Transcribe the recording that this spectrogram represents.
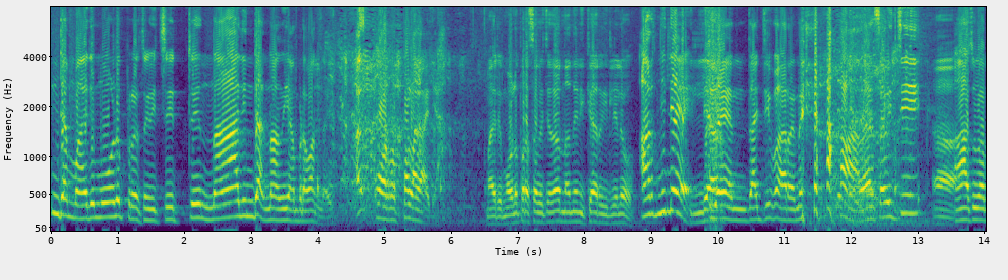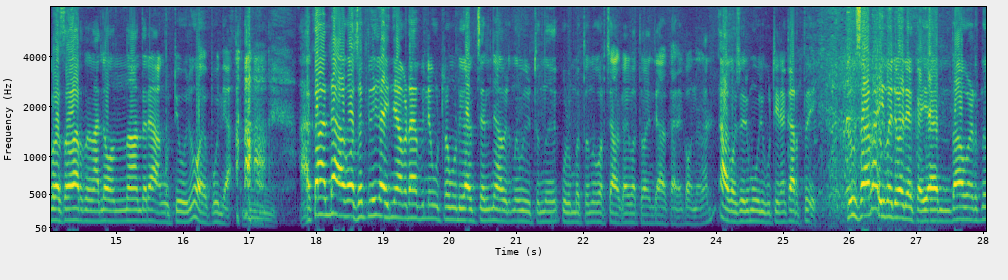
എന്റെ മരുമോൾ പ്രസവിച്ചിട്ട് നാലിന്റെ അണ്ണാന്ന് ഞാൻ ഇവിടെ വന്നത്. അത് ഉറപ്പുള്ള കാര്യമാണ് മരുമോൾ പ്രസവിച്ചത് എന്നാന്ന് എനിക്ക് അറിയില്ലല്ലോ അറിഞ്ഞില്ലേ? ഇല്ല. എന്താ ജി പറയണേ? ആ, പ്രസവിച്ച്. ആ. ആ സുഖപ്രസവം അറിഞ്ഞത് നല്ല ഒന്നാം തരം ആൺകുട്ടി ഒരു കുഴപ്പമില്ല. അതൊക്കെ കാലിന്റെ ആഘോഷത്തിൽ കഴിഞ്ഞ് അവിടെ പിന്നെ ഉട്ടമുടി ഞാൻ അവിടുന്ന് വീട്ടിൽ നിന്ന് കുടുംബത്തിൽ നിന്ന് കുറച്ച് ആൾക്കാർ പത്ത് പതിനഞ്ച് ആൾക്കാരൊക്കെ വന്ന നല്ല ആഘോഷം. ഒരു മൂലിക്കുട്ടീനെ കറുത്ത്. ഇത് ഉസാറായി പരിപാടിയൊക്കെ. എന്താ അവിടുന്ന്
